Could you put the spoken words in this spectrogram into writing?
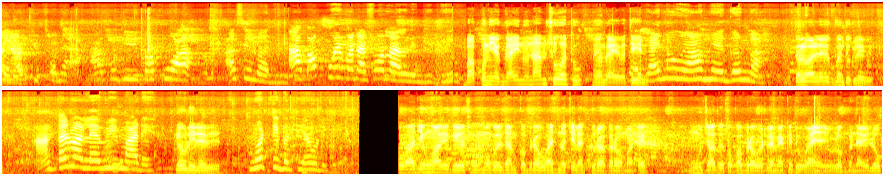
અહીંયા આરતી થાય. બાપુની એક ગાયનું નામ શું હતું? મેં ગાય હતી એની. ગાયનું નામ છે ગંગા. તલવાર લેવી બંદૂક લેવી? તલવાર લેવી મારે. કેવડી લેવી? મોટી બધી આવડી. તો આજે હું આવી ગયો છું મોગલધામ કબરાવ આજનો ચેલેન્જ પૂરા કરવા માટે. હું ચાહતો તો કબરાવ એટલે મેં કીધું અહીંયા વ્લોગ બનાવી લઉં.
